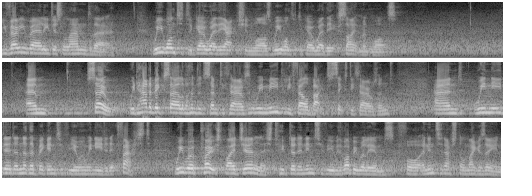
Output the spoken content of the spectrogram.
You very rarely just land there. We wanted to go where the action was, we wanted to go where the excitement was. Um, so, we'd had a big sale of 170,000, we immediately fell back to 60,000, and we needed another big interview and we needed it fast we were approached by a journalist who'd done an interview with Robbie Williams for an international magazine.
